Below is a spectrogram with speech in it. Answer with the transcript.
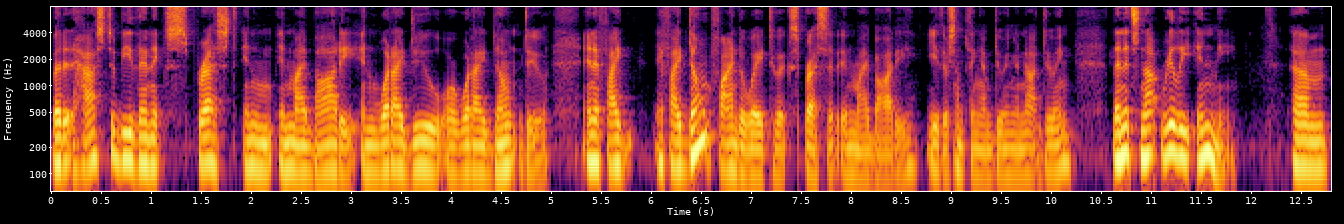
but it has to be then expressed in in my body in what I do or what I don't do. And if I if I don't find a way to express it in my body, either something I'm doing or not doing, then it's not really in me. Um,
